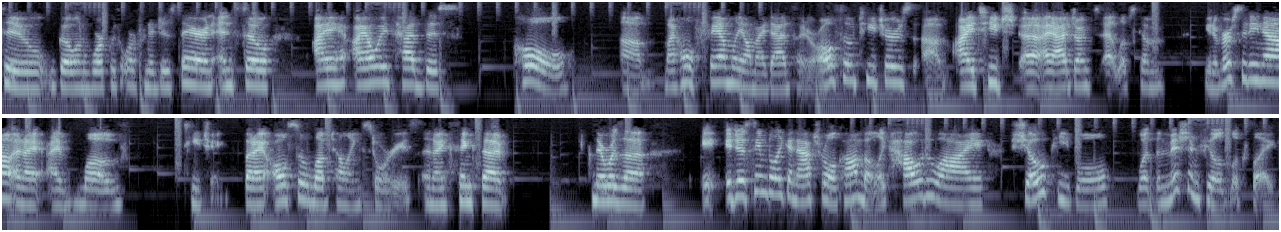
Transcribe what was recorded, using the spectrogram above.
to go and work with orphanages there. And, and so I, I always had this pull. Um, my whole family on my dad's side are also teachers. Um, I teach, uh, I adjunct at Lipscomb University now, and I, I love teaching, but I also love telling stories. And I think that there was a, it, it just seemed like a natural combo. Like, how do I show people what the mission field looks like.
